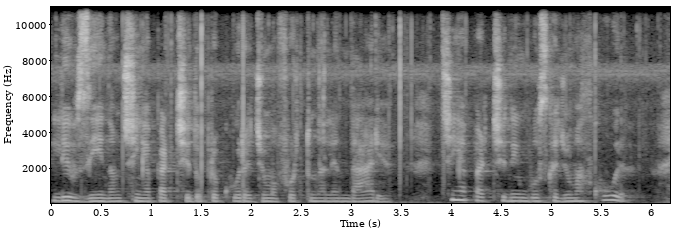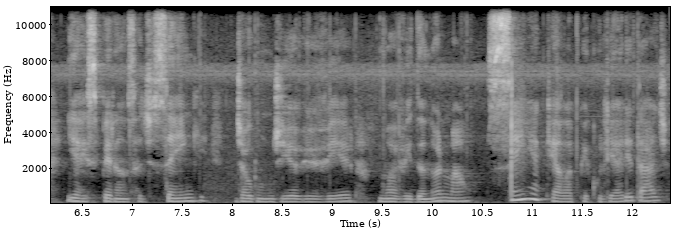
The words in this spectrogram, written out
Liu Zi não tinha partido à procura de uma fortuna lendária, tinha partido em busca de uma cura, e a esperança de Zeng de algum dia viver uma vida normal, sem aquela peculiaridade,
